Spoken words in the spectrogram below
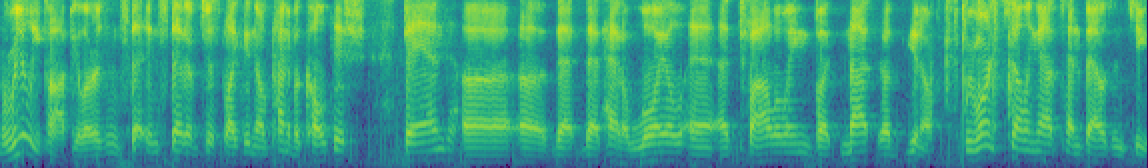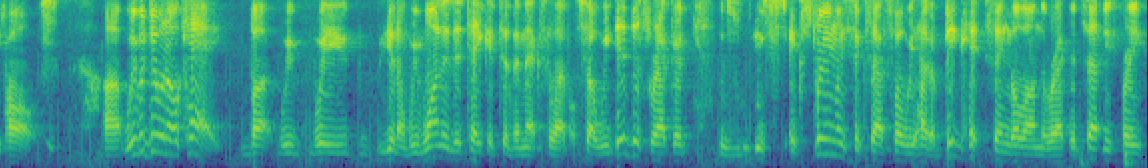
really popular instead instead of just like you know kind of a cultish band uh, uh, that that had a loyal uh, uh following, but not uh, you know we weren't selling out ten thousand seat halls. Uh, we were doing okay, but we we you know we wanted to take it to the next level. So we did this record. It was extremely successful. We had a big hit single on the record. "Set Me Free"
